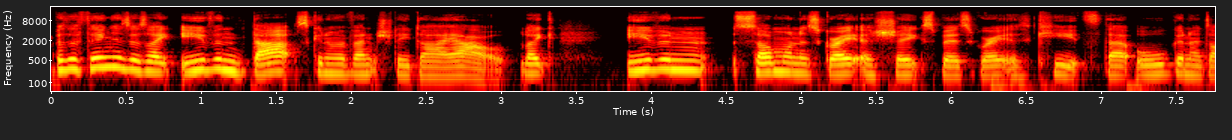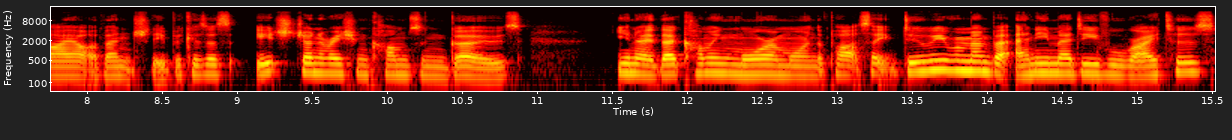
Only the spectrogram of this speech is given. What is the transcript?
but the thing is, is like even that's going to eventually die out. Like even someone as great as Shakespeare, as great as Keats, they're all going to die out eventually because as each generation comes and goes, you know, they're coming more and more in the past. Like, do we remember any medieval writers?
